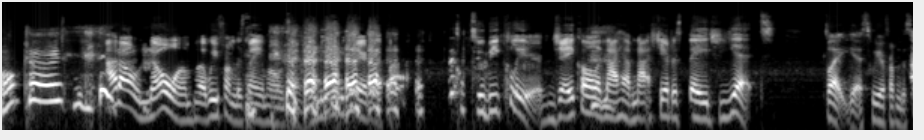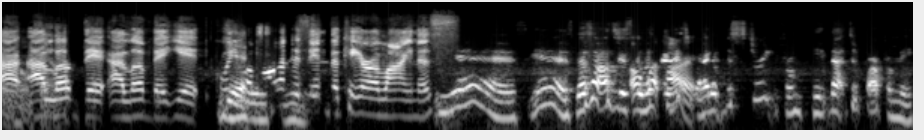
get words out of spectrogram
Okay. I don't know him, but we from the same hometown. Let me, let me clear that. To be clear, J Cole and I have not shared a stage yet, but yes, we are from the same I. I love that. I love that. Yet Queen Yes. Lamont is in the Carolinas. Yes, yes. That's what I was just Oh, going to what part? right up the street from me, not too far from me.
